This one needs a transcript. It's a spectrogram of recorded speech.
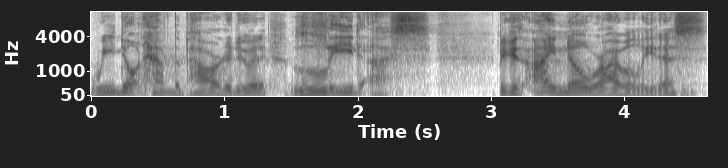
we don't have the power to do it. Lead us because I know where I will lead us.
